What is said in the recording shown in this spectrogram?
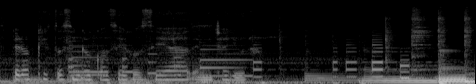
Espero que estos cinco consejos sean de mucha ayuda. Thank you.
